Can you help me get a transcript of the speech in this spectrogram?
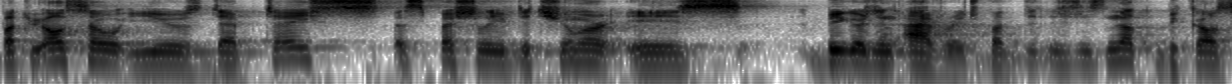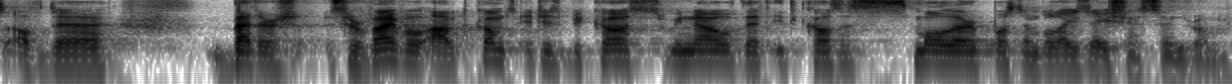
But we also use DEB-TACE, especially if the tumor is bigger than average. But this is not because of the better survival outcomes, it is because we know that it causes smaller post-embolization syndrome.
